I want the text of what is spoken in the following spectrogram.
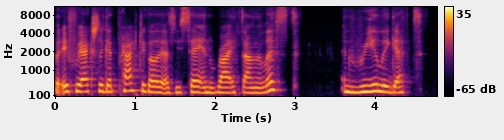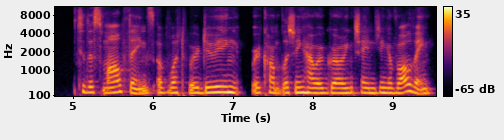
But if we actually get practical, as you say, and write down a list and really get to the small things of what we're doing, we're accomplishing, how we're growing, changing, evolving.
